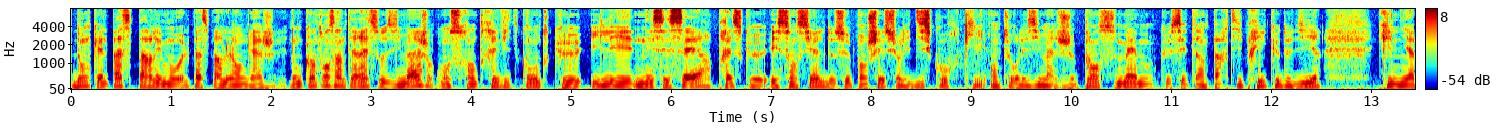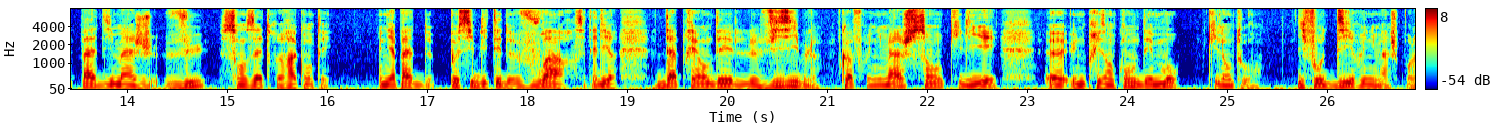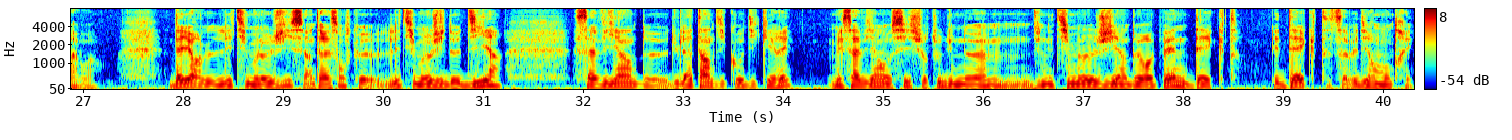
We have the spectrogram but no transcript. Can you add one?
Donc elle passe par les mots, elle passe par le langage. Donc quand on s'intéresse aux images, on se rend très vite compte qu'il est nécessaire, presque essentiel, de se pencher sur les discours qui entourent les images. Je pense même que c'est un parti pris que de dire qu'il n'y a pas d'image vue sans être racontée il n'y a pas de possibilité de voir, c'est-à-dire d'appréhender le visible qu'offre une image sans qu'il y ait euh, une prise en compte des mots qui l'entourent. Il faut dire une image pour la voir. D'ailleurs, l'étymologie, c'est intéressant parce que l'étymologie de dire, ça vient du latin dico dicere, mais ça vient aussi surtout d'une euh, étymologie indo-européenne dect. Et dect, ça veut dire montrer.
